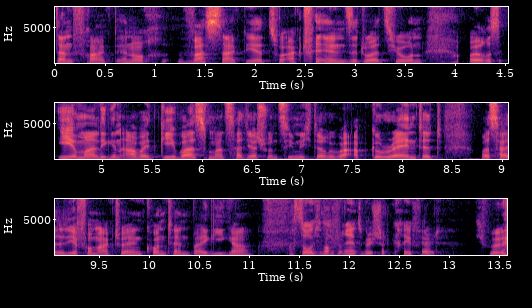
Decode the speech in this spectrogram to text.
Dann fragt er noch, was sagt ihr zur aktuellen Situation eures ehemaligen Arbeitgebers? Mats hat ja schon ziemlich darüber abgerantet. Was haltet ihr vom aktuellen Content bei Giga? Ach so, ich mache jetzt über die Stadt Krefeld. Ich will,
